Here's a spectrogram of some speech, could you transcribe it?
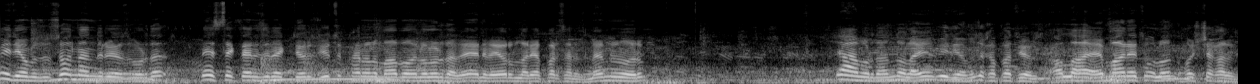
Videomuzu sonlandırıyoruz burada. Desteklerinizi bekliyoruz. YouTube kanalıma abone olur da beğeni ve yorumlar yaparsanız memnun olurum. Yağmurdan dolayı videomuzu kapatıyoruz. Allah'a emanet olun. Hoşçakalın.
